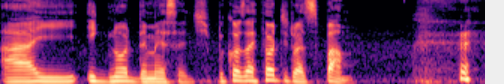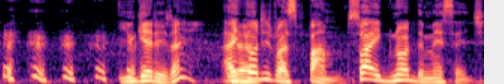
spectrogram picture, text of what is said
I ignored the message because I thought it was spam. you get it, eh? I Yeah. thought it was spam. So I ignored the message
